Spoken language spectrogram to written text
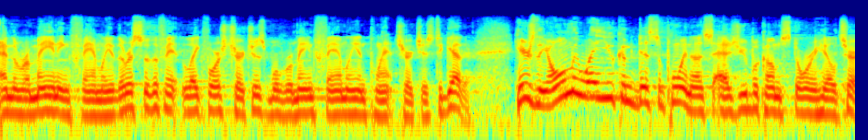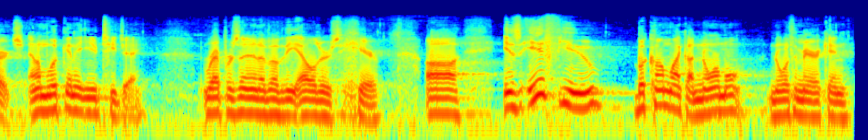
and the remaining family. The rest of the fa- Lake Forest churches will remain family and plant churches together. Here's the only way you can disappoint us as you become Story Hill Church. And I'm looking at you, TJ, representative of the elders here. Uh, is if you become like a normal North American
